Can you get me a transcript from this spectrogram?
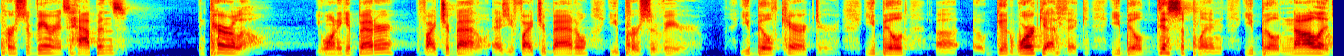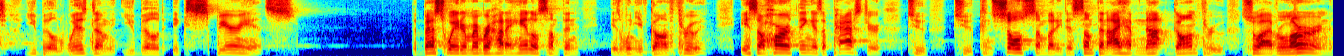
Perseverance happens in parallel. You want to get better? Fight your battle. As you fight your battle, you persevere. You build character. You build uh, good work ethic. You build discipline. You build knowledge. You build wisdom. You build experience. The best way to remember how to handle something is when you've gone through it. It's a hard thing as a pastor to, to console somebody to something I have not gone through. So I've learned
